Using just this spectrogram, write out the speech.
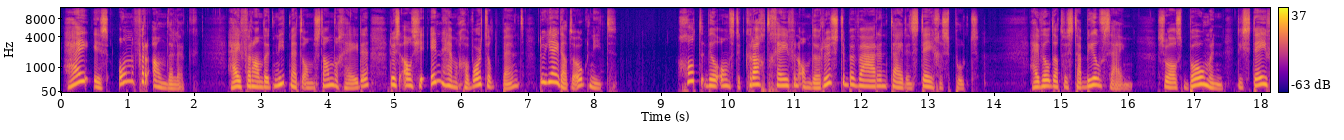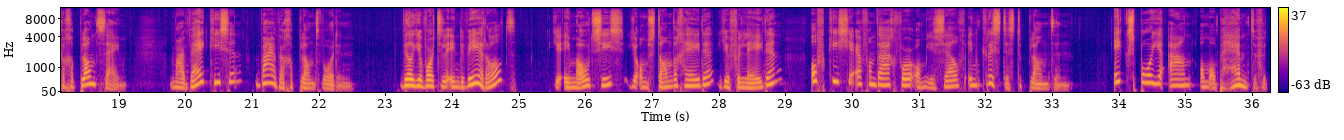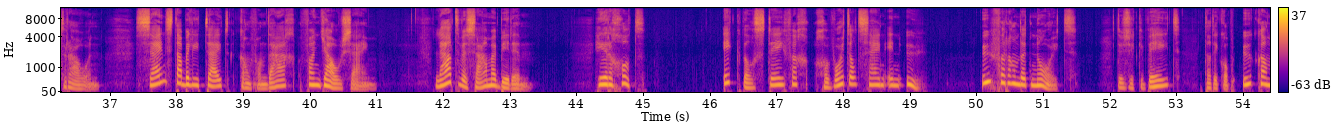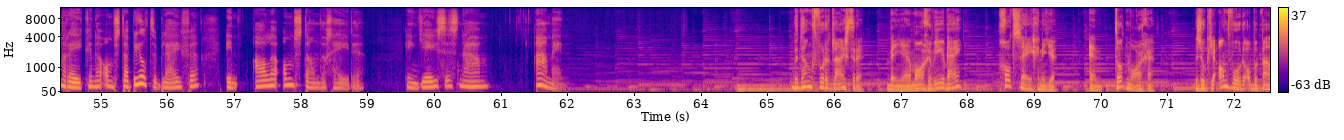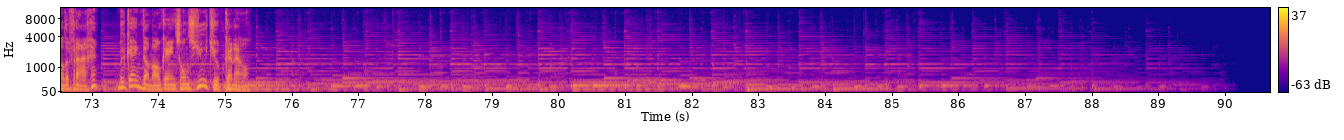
Hij is onveranderlijk. Hij verandert niet met de omstandigheden, dus als je in Hem geworteld bent, doe jij dat ook niet. God wil ons de kracht geven om de rust te bewaren tijdens tegenspoed. Hij wil dat we stabiel zijn, zoals bomen die stevig geplant zijn. Maar wij kiezen waar we geplant worden. Wil je wortelen in de wereld? Je emoties, je omstandigheden, je verleden? Of kies je er vandaag voor om jezelf in Christus te planten? Ik spoor je aan om op Hem te vertrouwen. Zijn stabiliteit kan vandaag van jou zijn. Laten we samen bidden. Heere God, ik wil stevig geworteld zijn in U. U verandert nooit, dus ik weet dat ik op U kan rekenen om stabiel te blijven in alle omstandigheden. In Jezus' naam. Amen. Bedankt voor het luisteren. Ben je er morgen weer bij? God zegene je. En tot morgen. Zoek je antwoorden op bepaalde vragen? Bekijk dan ook eens ons YouTube-kanaal.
